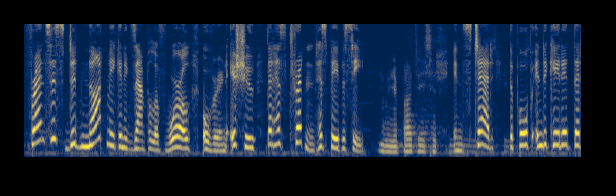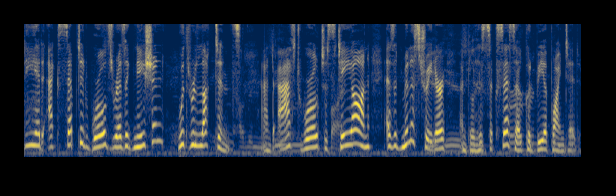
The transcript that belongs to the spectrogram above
Francis did not make an example of Wuerl over an issue that has threatened his papacy. Instead, the Pope indicated that he had accepted Wuerl's resignation with reluctance and asked Wuerl to stay on as administrator until his successor could be appointed.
